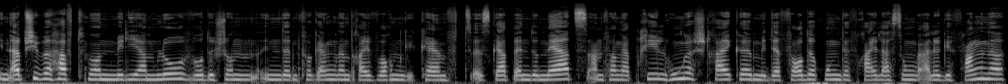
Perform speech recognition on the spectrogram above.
In Abschiebehaft von Meliam Loh wurde schon in den vergangenen drei Wochen gekämpft. Es gab Ende März, Anfang April Hungerstreike mit der Forderung der Freilassung aller Gefangene,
